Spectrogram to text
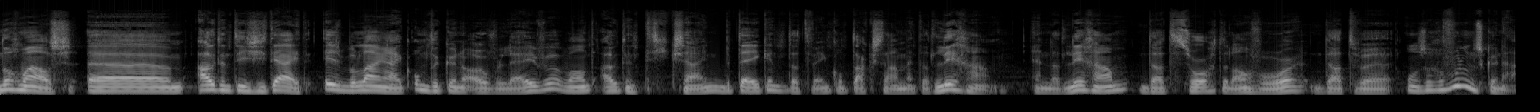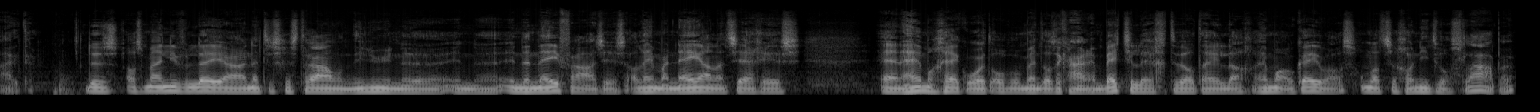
Nogmaals, uh, authenticiteit is belangrijk om te kunnen overleven. Want authentiek zijn betekent dat we in contact staan met dat lichaam. En dat lichaam, dat zorgt er dan voor dat we onze gevoelens kunnen uiten. Dus als mijn lieve Lea, net als gisteravond, die nu in de, in de, in de nee-fase is, alleen maar nee aan het zeggen is. En helemaal gek wordt op het moment dat ik haar in bedje leg, terwijl het de hele dag helemaal oké was, omdat ze gewoon niet wil slapen.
